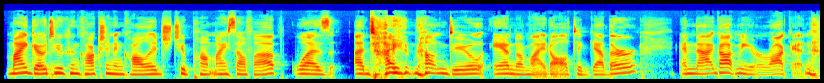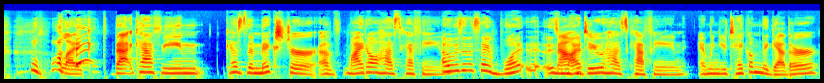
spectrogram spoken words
My go-to concoction in college to pump myself up was a diet Mountain Dew and a Midol together, and that got me rocking. like that caffeine, because the mixture of Midol has caffeine. I was gonna say, what is Mountain my Dew has caffeine, and when you take them together,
